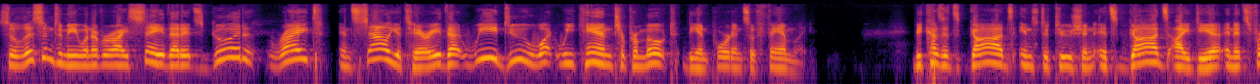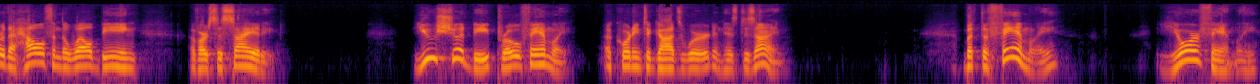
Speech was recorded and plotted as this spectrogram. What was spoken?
So listen to me whenever I say that it's good, right, and salutary that we do what we can to promote the importance of family. Because it's God's institution, it's God's idea, and it's for the health and the well being of our society. You should be pro family, according to God's word and his design. But the family, your family,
